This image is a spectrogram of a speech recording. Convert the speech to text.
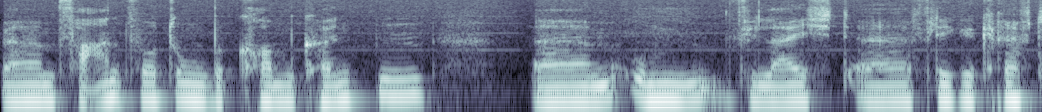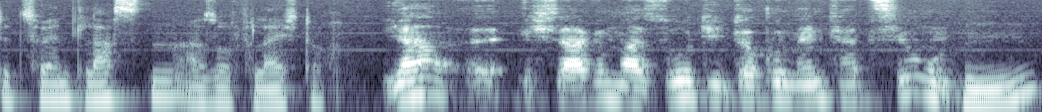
ähm, Verantwortung bekommen könnten, ähm, um vielleicht äh, Pflegekräfte zu entlasten? Also vielleicht doch. Ja, äh, ich sage mal so, die Dokumentation. Mhm.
